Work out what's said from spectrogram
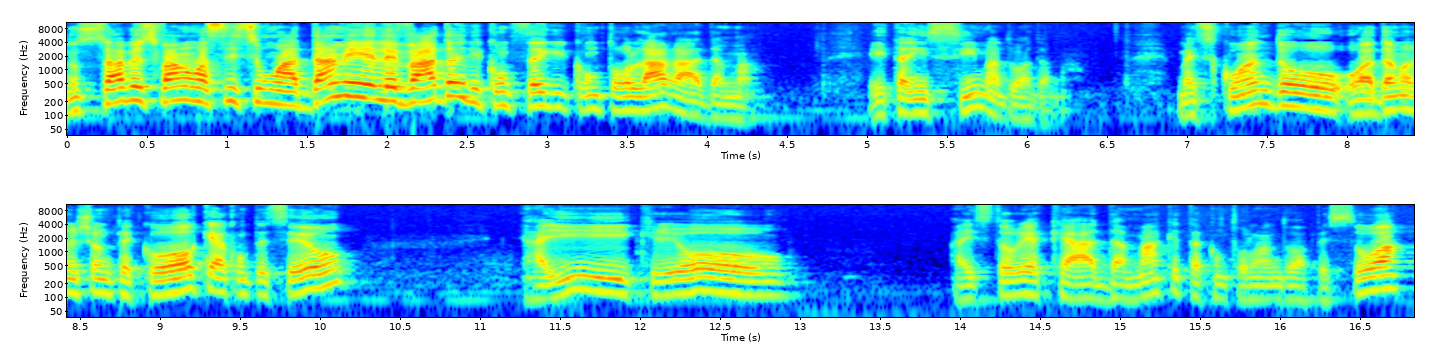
Nos sábios falam assim, se um Adão é elevado, ele consegue controlar a Adama. Ele está em cima do Adama. Mas quando o Adão Arishon pecou, o que aconteceu? Aí criou a história que a Adama que está controlando a pessoa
